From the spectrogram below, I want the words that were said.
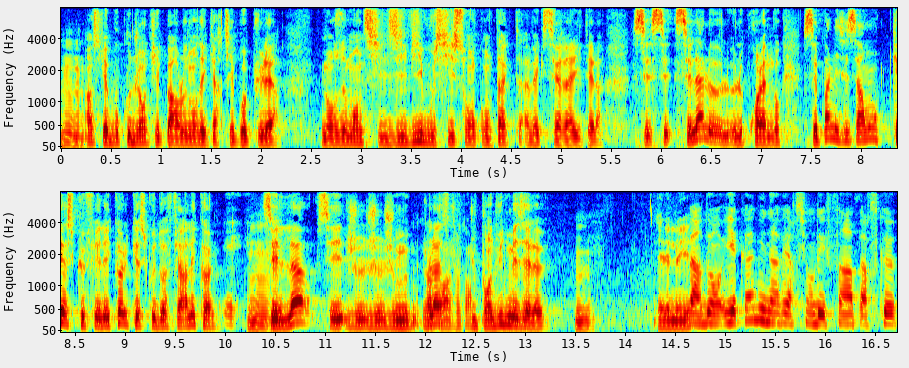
Hein, parce qu'il y a beaucoup de gens qui parlent au nom des quartiers populaires, mais on se demande s'ils y vivent ou s'ils sont en contact avec ces réalités-là. C'est- là le, problème. Donc, c'est pas nécessairement qu'est-ce que fait l'école, qu'est-ce que doit faire l'école. Mm. C'est là, c'est je, je- je me place du point de vue de mes élèves. Neuillet Pardon, il y a quand même une inversion des fins parce que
